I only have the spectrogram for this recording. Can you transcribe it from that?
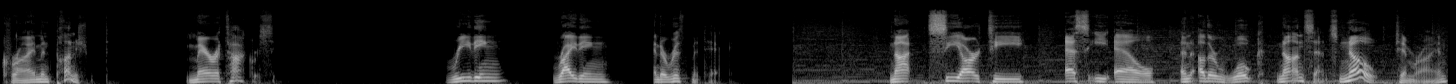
crime and punishment, meritocracy reading, writing, and arithmetic. Not CRT, SEL, and other woke nonsense. No, Tim Ryan.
